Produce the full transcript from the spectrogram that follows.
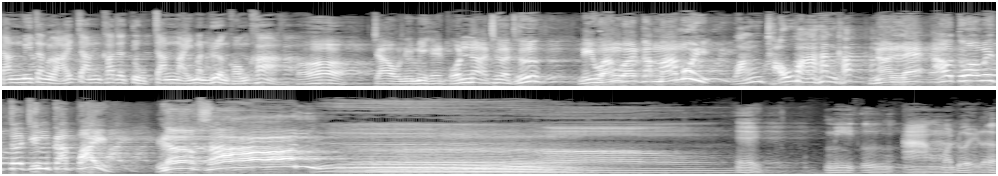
จันทร์มีตั้งหลายจันทร์ข้าจะจูบจันทร์ไหนมันเรื่องของข้าเออเจ้านี่มีเหตุผลน่าเชื่อถือ นี่หวังเวิร์ดกับหมามุ่ยหวังเฉาหมาหั่นครับ นั่นแหละเอาตัวมิสเตอร์จิมกลับไป เลิกศาลเฮ้ยมีอึ่งอ่างมาด้วยเหรอ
